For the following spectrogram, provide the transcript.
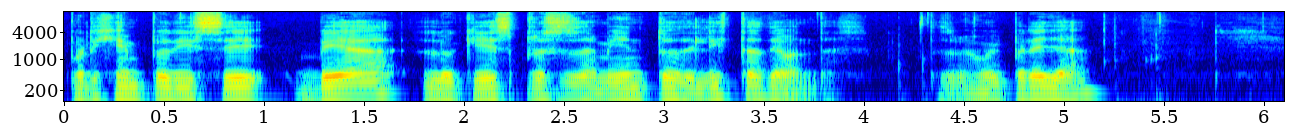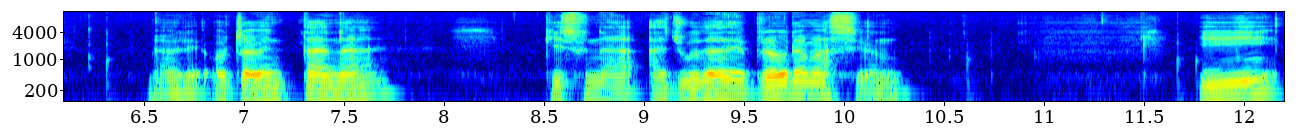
por ejemplo, dice, vea lo que es procesamiento de listas de ondas. Entonces me voy para allá, me abre otra ventana que es una ayuda de programación y,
